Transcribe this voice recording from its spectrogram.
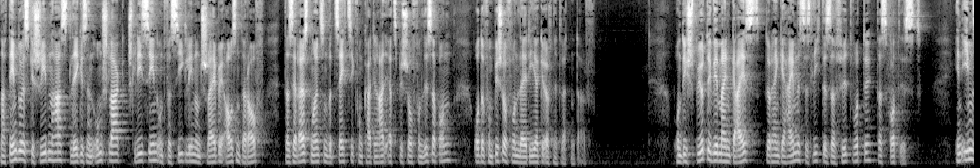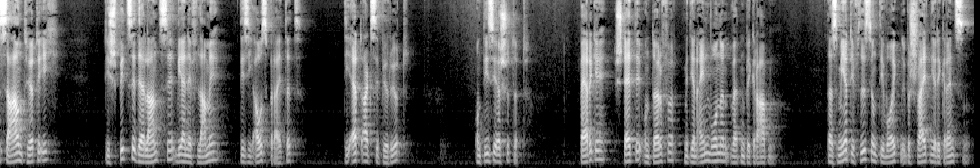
Nachdem du es geschrieben hast, lege es in den Umschlag, schließe ihn und versiegle ihn und schreibe außen darauf, dass er erst 1960 vom Kardinalerzbischof von Lissabon oder vom Bischof von Leiria geöffnet werden darf. Und ich spürte, wie mein Geist durch ein Geheimnis des Lichtes erfüllt wurde, das Gott ist. In ihm sah und hörte ich die Spitze der Lanze wie eine Flamme, die sich ausbreitet, die Erdachse berührt und diese erschüttert. Berge, Städte und Dörfer mit ihren Einwohnern werden begraben. Das Meer, die Flüsse und die Wolken überschreiten ihre Grenzen.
